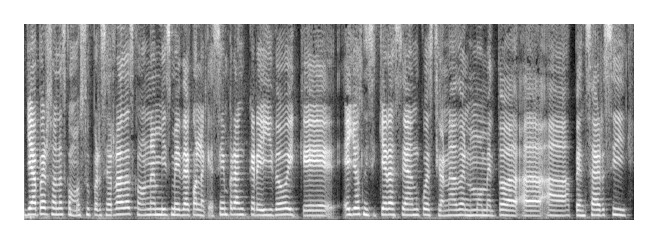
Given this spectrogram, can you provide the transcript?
ya personas como súper cerradas con una misma idea con la que siempre han creído y que ellos ni siquiera se han cuestionado en un momento a, pensar si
